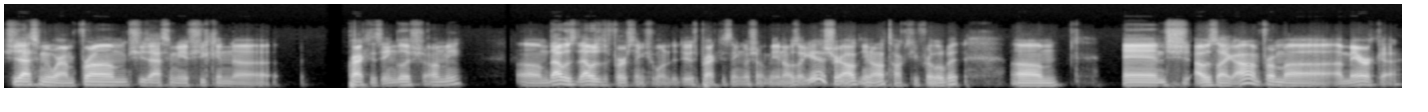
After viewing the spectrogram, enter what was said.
she's asking me where I'm from. She's asking me if she can uh, practice English on me. Um, that was that was the first thing she wanted to do is practice English on me, and I was like, yeah, sure, I'll you know I'll talk to you for a little bit. Um, and she, I was like, oh, I'm from uh, America.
